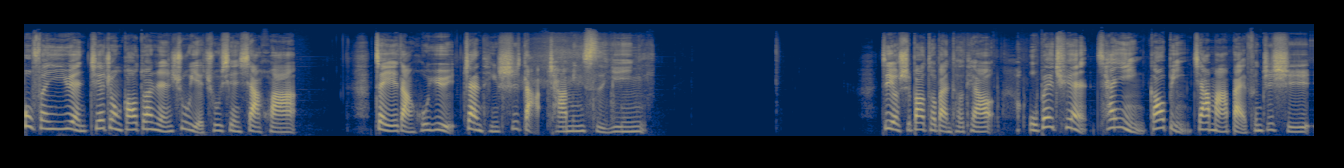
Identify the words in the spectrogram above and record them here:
部分医院接种高端人数也出现下滑。在野党呼吁暂停施打，查明死因。自由时报头版头条：五倍券餐饮糕饼加码百分之十，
